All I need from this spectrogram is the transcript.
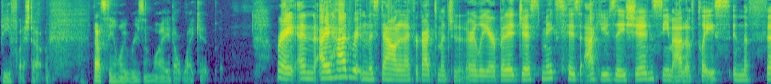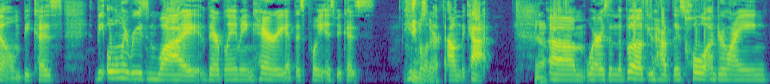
be fleshed out? That's the only reason why I don't like it. Right. And I had written this down and I forgot to mention it earlier, but it just makes his accusation seem out of place in the film because the only reason why they're blaming Harry at this point is because he's he the one there. that found the cat. Yeah. Um, whereas in the book, you have this whole underlying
